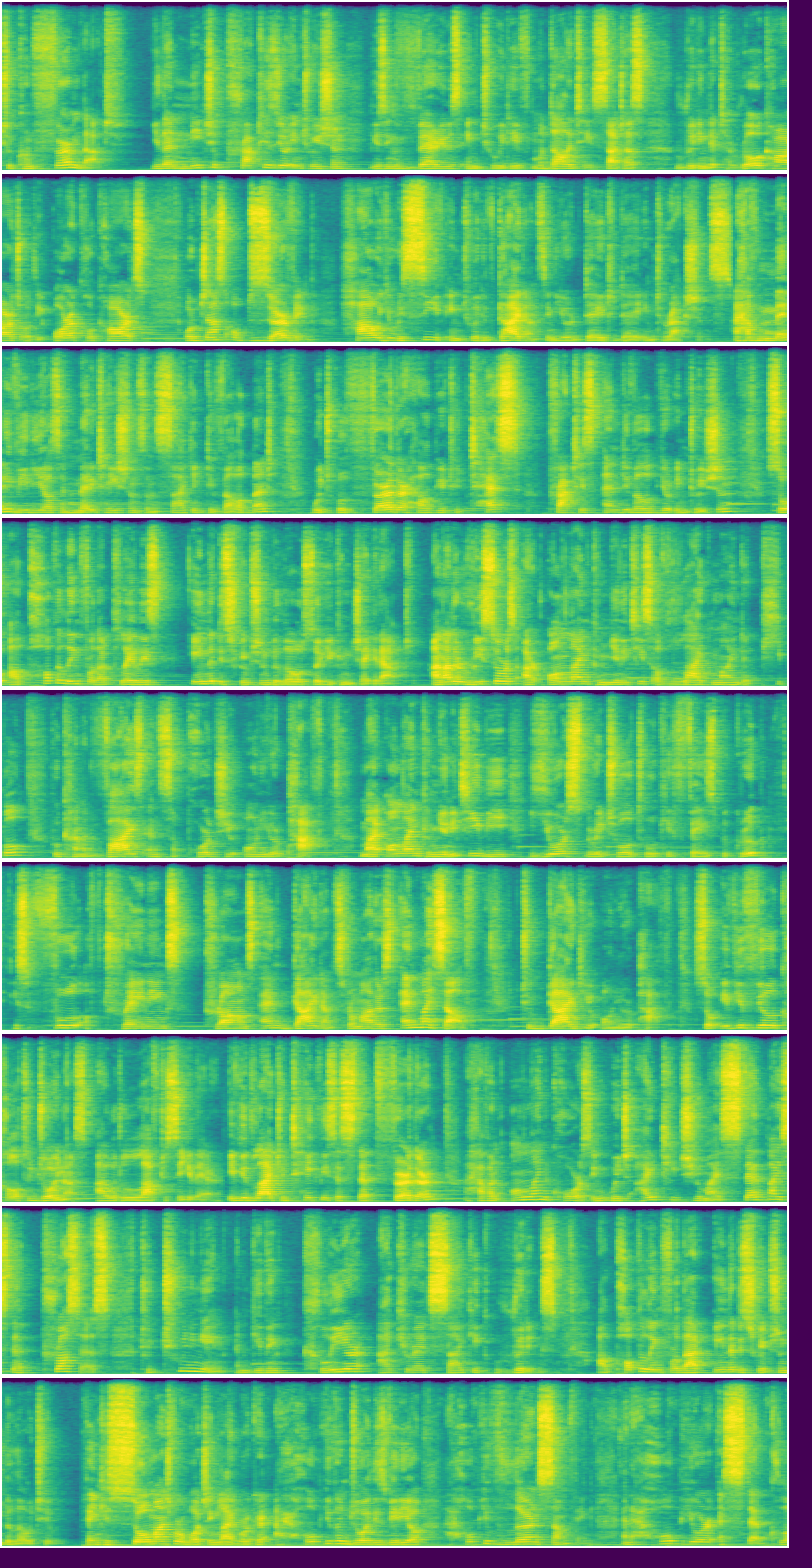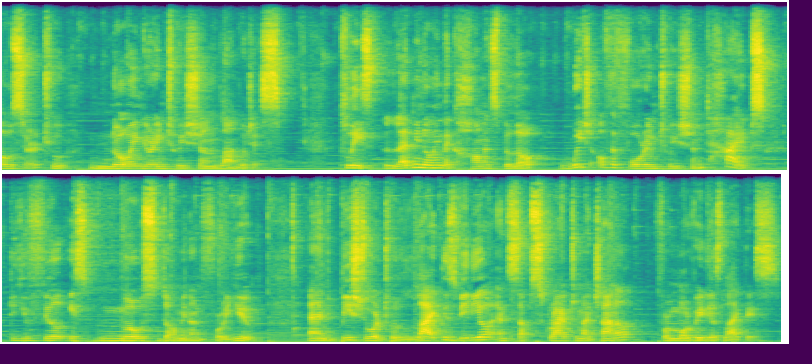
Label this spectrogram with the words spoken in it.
To confirm that, you then need to practice your intuition using various intuitive modalities, such as reading the tarot cards or the oracle cards, or just observing how you receive intuitive guidance in your day-to-day -day interactions. I have many videos and meditations on psychic development, which will further help you to test, practice, and develop your intuition. So I'll pop a link for that playlist in the description below so you can check it out. Another resource are online communities of like-minded people who can advise and support you on your path. My online community, the Your Spiritual Toolkit Facebook group, is full of trainings, prompts, and guidance from others and myself to guide you on your path. So if you feel called to join us, I would love to see you there. If you'd like to take this a step further, I have an online course in which I teach you my step-by-step -step process to tuning in and giving clear, accurate psychic readings. I'll pop the link for that in the description below too. Thank you so much for watching Lightworker. I hope you've enjoyed this video. I hope you've learned something and I hope you're a step closer to knowing your intuition languages. Please let me know in the comments below which of the four intuition types do you feel is most dominant for you. And be sure to like this video and subscribe to my channel for more videos like this.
